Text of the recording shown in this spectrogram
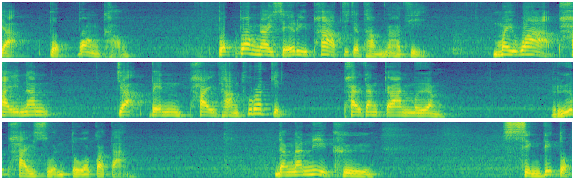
จะปกป้องเขา ปกป้องในเสรีภาพที่จะทำหน้าที่ ไม่ว่าภัยนั้นจะเป็นภัยทางธุรกิจ ภัยทางการเมือง หรือภัยส่วนตัวก็ตาม ดังนั้นนี่คือสิ่งที่ตก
